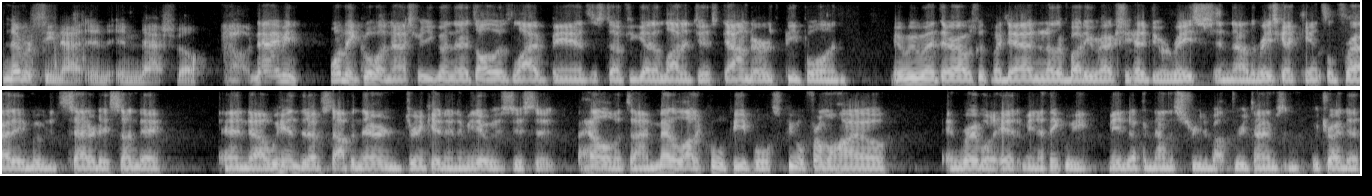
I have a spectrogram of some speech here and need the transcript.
never seen that in in Nashville. No, no, I mean, one thing cool about Nashville, you go in there, it's all those live bands and stuff. You get a lot of just down to earth people. And mean, we went there. I was with my dad and another buddy. We were actually headed to a race, and uh, the race got canceled Friday, moved it to Saturday, Sunday. And uh, we ended up stopping there and drinking. And I mean, it was just a, a hell of a time. Met a lot of cool people, people from Ohio, and we're able to hit. I mean, I think we made it up and down the street about three times, and we tried to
